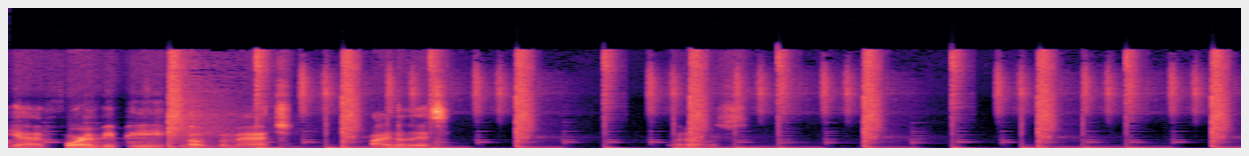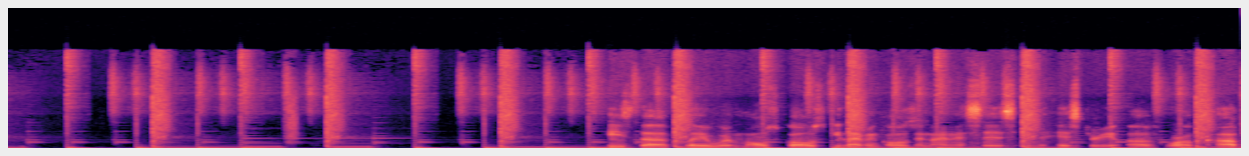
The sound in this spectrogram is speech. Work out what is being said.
He had four MVP of the match, finalists. What else? He's the player with most goals, 11 goals and 9 assists in the history of World Cup.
